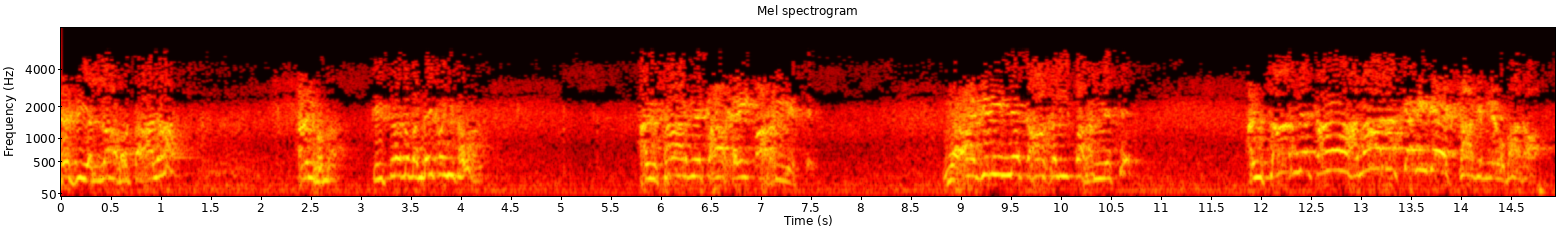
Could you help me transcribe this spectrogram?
رضی اللہ تعالی عنہما۔ تیسرا تو بندے کو نہیں تھا۔ انصار نے کہا خلیفہ ہم میں سے، مہاجرین نے کہا خلیفہ ہم میں سے، انصار نے کہا ہمارا کینڈیڈیٹ صادق نے ابارا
